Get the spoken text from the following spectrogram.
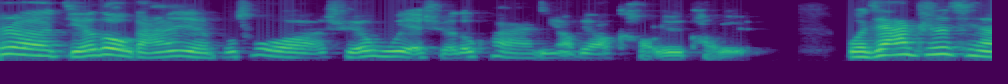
吒节奏感也不错，学舞也学得快，你要不要考虑考虑？我家之前。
